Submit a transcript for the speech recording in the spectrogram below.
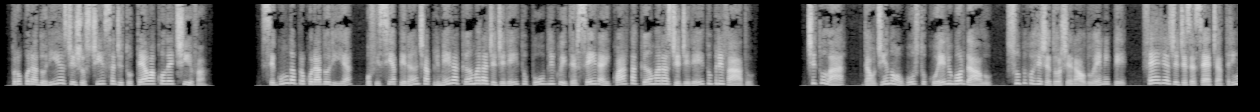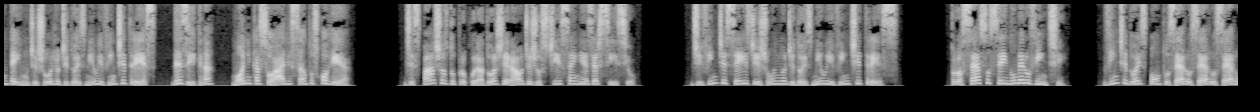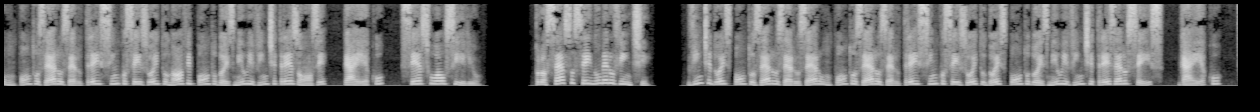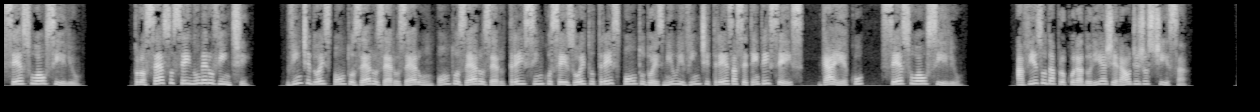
Procuradorias de Justiça de Tutela Coletiva. Segunda Procuradoria, oficia perante a Primeira Câmara de Direito Público e Terceira e Quarta Câmaras de Direito Privado. Titular: Galdino Augusto Coelho Bordalo, Subcorregedor-Geral do MP, férias de 17 a 31 de julho de 2023, designa Mônica Soares Santos Correa. Despachos do Procurador-Geral de Justiça em Exercício. De 26 de junho de 2023. Processo SEI número 20. 22.0001.0035689.2023 11, GAECO, Cesso Auxílio. Processo SEI número 20. 22.0001.0035682.2023 06, GAECO, Cesso Auxílio. Processo SEI número 20. 22.0001.0035683.2023 a 76, GAECO, Cesso Auxílio. Aviso da Procuradoria-Geral de Justiça.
